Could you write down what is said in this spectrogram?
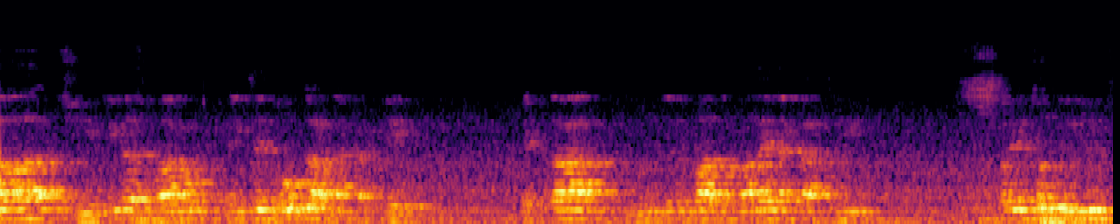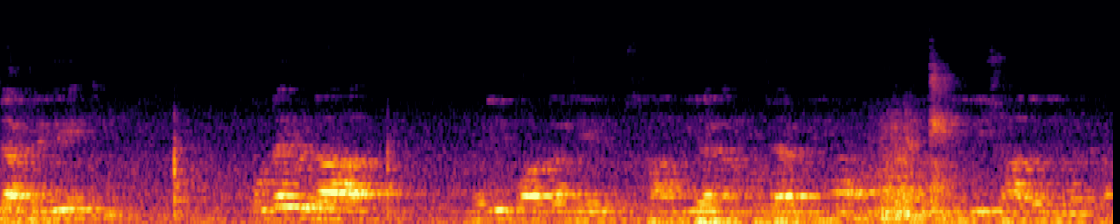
ਆ ਸ਼ਹੀਦੀ ਦਾ ਸਮਾਗਮ ਇੱਥੇ ਦੋ ਕਾਰਨਾਂ ਕਰਕੇ, ਇੱਕ ਤਾਂ ਗੁਰੂ ਜੀ ਦੇ ਬਹਾਦਰ ਮਹਾਰਾਜ ਦਾ ਘਰ ਸੀ ਪਰ ਇੱਥੋਂ ਦਿੱਲੀ ਨੂੰ ਚੱਕ ਉਹਦਾ ਹੀ ਵੱਡਾ ਮੇਰੀ ਇੰਪੋਰਟੈਂਸ ਇਸ ਸਥਾਨ ਦੀ ਹੈ ਅਨੰਦਪੁਰ ਸਾਹਿਬ ਦੀ। ਦੀ ਸ਼ਹਾਦਤ ਦੀ ਮਨ ਤਾਂ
